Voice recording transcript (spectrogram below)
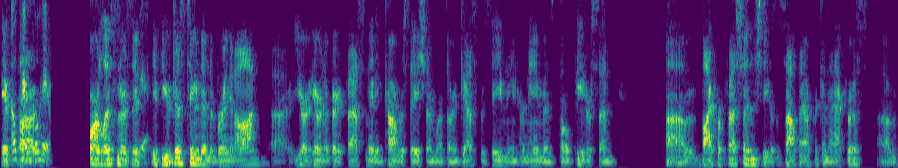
If, okay, uh, go ahead. For our listeners, if yeah. if you just tuned in to Bring It On, uh, you are hearing a very fascinating conversation with our guest this evening. Her name is Bo Petersen. Uh, by profession, she is a South African actress. Um,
